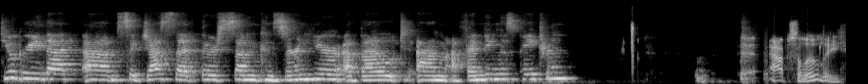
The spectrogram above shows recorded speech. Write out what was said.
Do you agree that um, suggests that there's some concern here about um, offending this patron? Absolutely.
